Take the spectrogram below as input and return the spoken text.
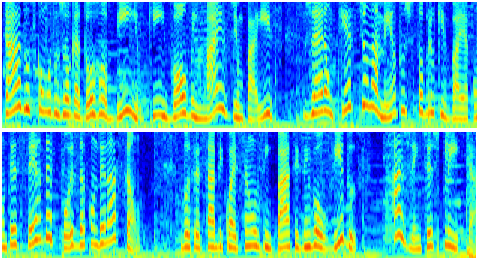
Casos como o do jogador Robinho, que envolvem mais de um país, geram questionamentos sobre o que vai acontecer depois da condenação. Você sabe quais são os impasses envolvidos? A gente explica.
